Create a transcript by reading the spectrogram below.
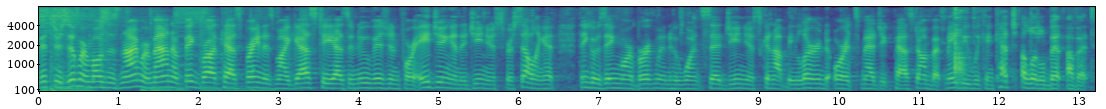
Mr. Zoomer Moses Znaimer, man of big broadcast brain, is my guest. He has a new vision for aging and a genius for selling it. I think it was Ingmar Bergman who once said, Genius cannot be learned or its magic passed on, but maybe we can catch a little bit of it.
